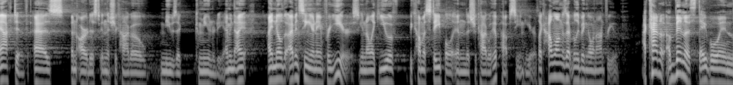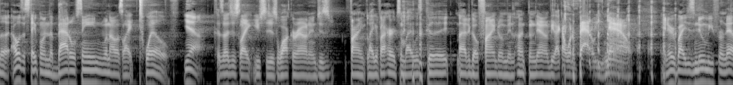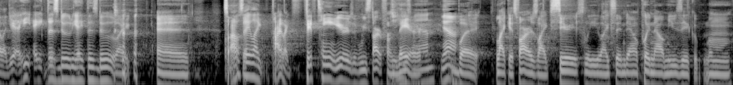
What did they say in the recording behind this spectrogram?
active as an artist in the Chicago music community? I mean, I I know that I've been seeing your name for years. You know, like you have become a staple in the Chicago hip hop scene here. Like, how long has that really been going on for you? I kind of I've been a staple in the I was a staple in the battle scene when I was like 12 Yeah. cuz I just like used to just walk around and just find like if I heard somebody was good, I had to go find them and hunt them down and be like I want to battle you now. And everybody just knew me from that like yeah, he ate this dude, he ate this dude like and so I would say like probably like 15 years if we start from there. man. Yeah. But like as far as like seriously like sitting down putting out music um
